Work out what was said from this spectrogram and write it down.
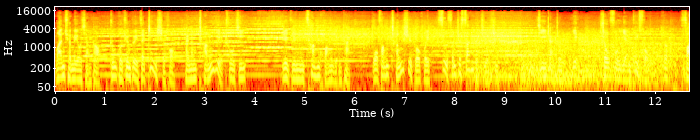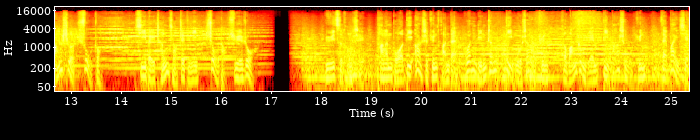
完全没有想到中国军队在这时候还能乘夜出击。日军仓皇迎战，我方乘势夺回四分之三的街市。激战至午夜，收复掩蔽所五个，防射数幢，西北城角之敌受到削弱。与此同时，汤恩伯第二十军团的关林征第五十二军和王仲廉第八十五军在外线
